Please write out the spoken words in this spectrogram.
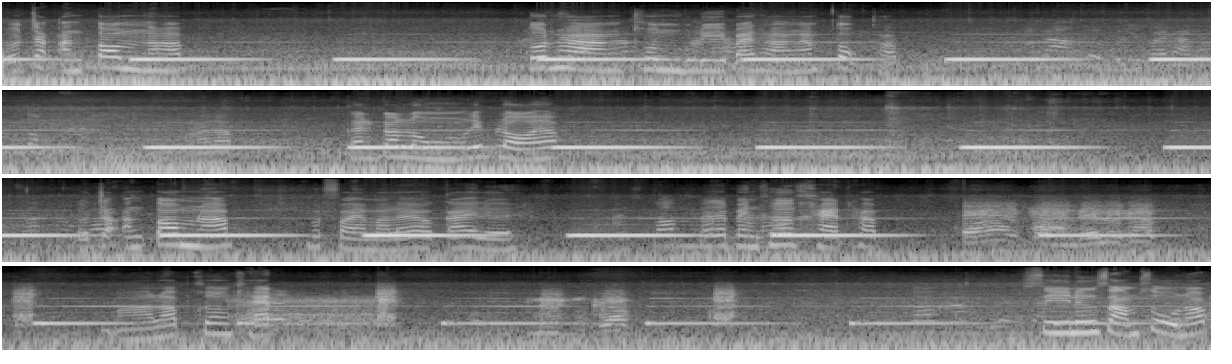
รถจากอันต้อมนะครับ ต้นทางธนบุรีไปทางน้ำตกครับมาแล้วกันก็ลงเรียบร้อยครับรถจากอันต้อมนะครับรถไฟมาแล้วใกล้เลยก็จะเป็นเครื่องแคทครับ ผ่านได้เลยครับมารับเครื่องแคทหนึ่งครับ 4130 ครับ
